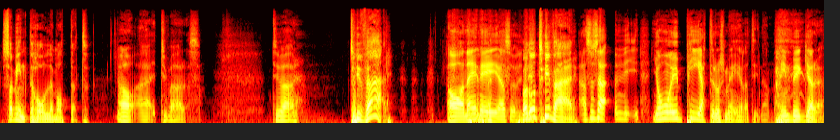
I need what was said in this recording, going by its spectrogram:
som inte håller måttet. Ja, nej tyvärr alltså. Tyvärr. Tyvärr! Ja, nej nej alltså. Vadå tyvärr? Alltså så här, jag har ju Peter hos mig hela tiden, min byggare.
